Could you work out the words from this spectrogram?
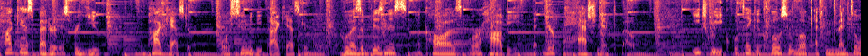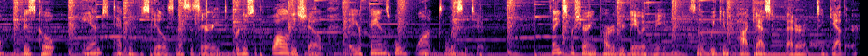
Podcast Better is for you, the podcaster or soon to be podcaster who has a business, a cause, or a hobby that you're passionate about. Each week, we'll take a closer look at the mental, physical, and technical skills necessary to produce a quality show that your fans will want to listen to. Thanks for sharing part of your day with me so that we can podcast better together.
